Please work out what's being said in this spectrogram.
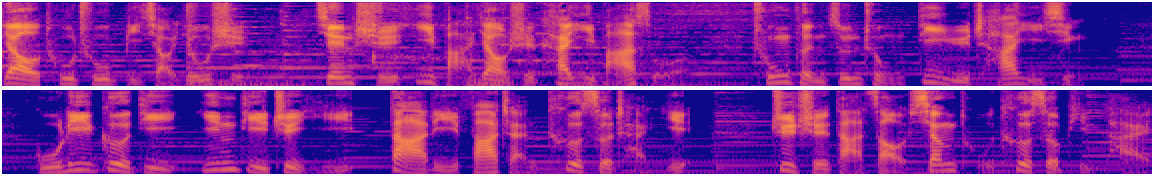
要突出比较优势，坚持一把钥匙开一把锁，充分尊重地域差异性，鼓励各地因地制宜，大力发展特色产业，支持打造乡土特色品牌，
